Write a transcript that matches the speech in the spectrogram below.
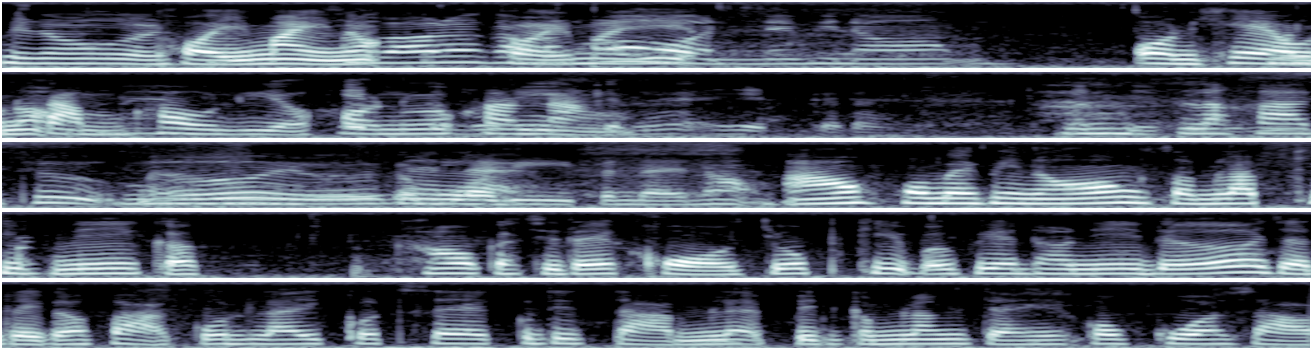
พี่น้องเอ้ยถอยใหม่ที่เนาะเว้าแล้วก็ถอยมามาอีกอ่อนเลยพี่น้อง อ่อนแขวมันเนาะ ต่ำเข้าเดียวเข้าเนื้อเข้าหนังเห็ดก็ได้มันราคาถูกเอ้ยกับนั่นบแหละดีเป็นไดเนาะ เอาพ่อแม่พี่น้องสำหรับคลิปนี้ก็เฮาก็สิได้ขอจบคลิปเอาเพียงเท่านี้เด้อ จะได้ก็ฝากกดไลค์ กดแชร์ กดติดตาม และเป็นกำลังใจให้ครอบครัวสาว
